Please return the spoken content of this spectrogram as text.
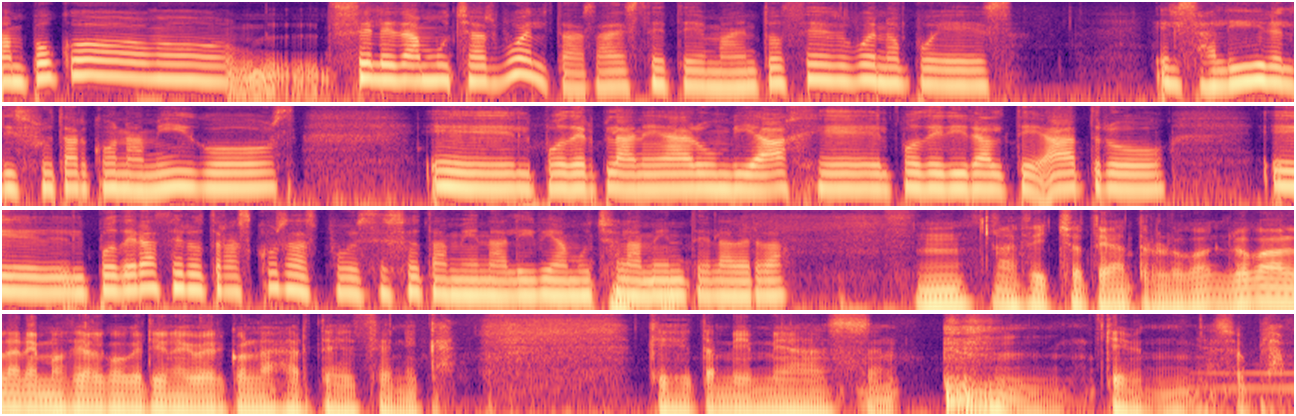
tampoco se le da muchas vueltas a este tema. Entonces, bueno, pues el salir, el disfrutar con amigos, el poder planear un viaje, el poder ir al teatro, el poder hacer otras cosas, pues eso también alivia mucho la mente, la verdad. Mm, has dicho teatro, luego, luego hablaremos de algo que tiene que ver con las artes escénicas, que también me has, que me has soplado.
